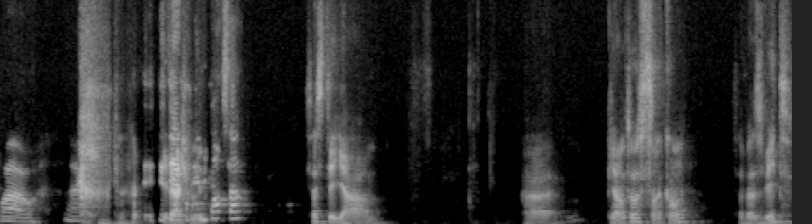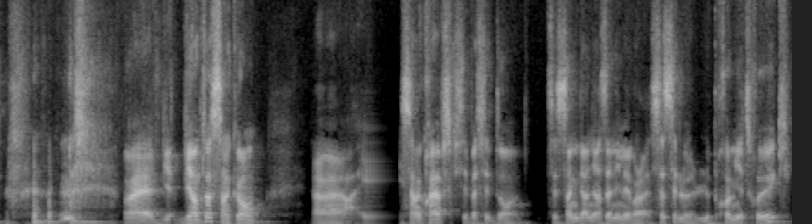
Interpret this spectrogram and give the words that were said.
Waouh! Ouais. C'était à combien de temps ça? Ça, c'était il y a euh, bientôt 5 ans. Ça passe vite. ouais, bientôt 5 ans. Euh, et c'est incroyable ce qui s'est passé dans ces 5 dernières années. Mais voilà, ça, c'est le, premier truc.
